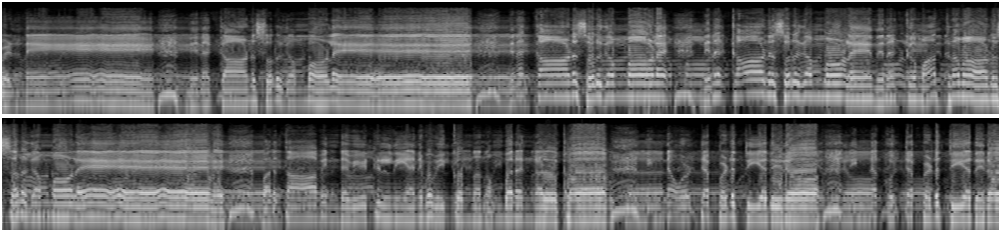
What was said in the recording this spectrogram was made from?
പെണ്ണേ നിനക്കാണ് സ്വർഗം മോളെ. നിനക്കാണ് സ്വർഗം മോളെ. നിനക്കാണ് സ്വർഗം മോളെ. നിനക്ക് മാത്രമാണ് സ്വർഗം മോളെ. ഭർത്താവിന്റെ വീട്ടിൽ നീ അനുഭവിക്കുന്ന നമ്പരങ്ങൾക്ക് നിന്നെ ഒറ്റപ്പെടുത്തിയതിനോ നിന്നെ കുറ്റപ്പെടുത്തിയതിനോ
